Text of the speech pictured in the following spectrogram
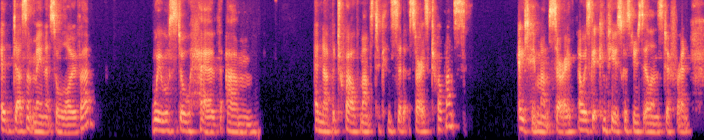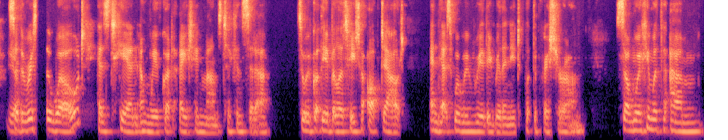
it doesn't mean it's all over. We will still have um, another 12 months to consider. Sorry, is it 12 months? 18 months, sorry. I always get confused because New Zealand's different. Yeah. So the rest of the world has 10 and we've got 18 months to consider. So we've got the ability to opt out and that's where we really, really need to put the pressure on. So I'm working with um,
